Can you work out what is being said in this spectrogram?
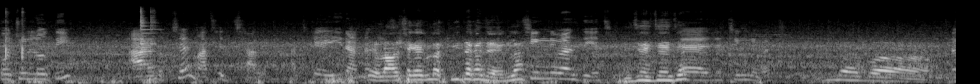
কচুর লতি আর হচ্ছে মাছের ঝাল। আজকে এই রান্না লাল শাক এগুলো কি দেখা যায় এগুলা? চিংড়ি মাছ দিয়েছি। এই যে এই যে এই যে। হ্যাঁ এই যে চিংড়ি মাছ। বাবা। তো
